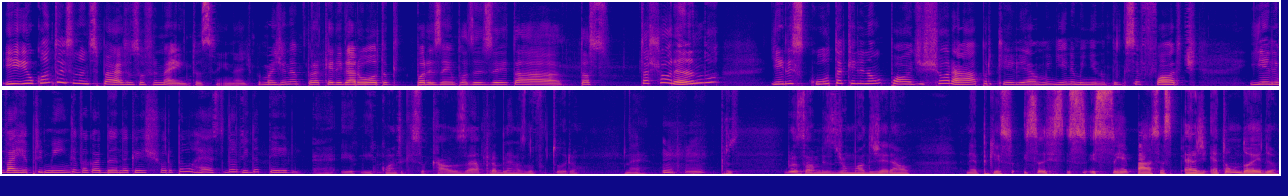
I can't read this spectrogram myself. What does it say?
E, e o quanto isso não dispersa o sofrimento, assim, né? Tipo, imagina para aquele garoto que, por exemplo, às vezes ele tá, tá, tá chorando e ele escuta que ele não pode chorar porque ele é um menino, o menino tem que ser forte. E ele vai reprimindo e vai guardando aquele choro pelo resto da vida dele. É, e, e quanto que isso causa problemas no futuro, né? Uhum para os homens de um modo geral, né? Porque isso, isso, isso, isso se repassa, é, é, tão doido.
